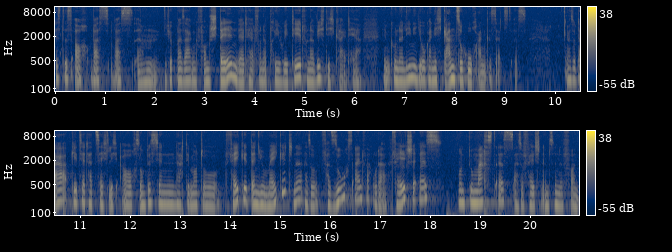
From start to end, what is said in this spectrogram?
ist es auch was, was ähm, ich würde mal sagen, vom Stellenwert her, von der Priorität, von der Wichtigkeit her im Kundalini-Yoga nicht ganz so hoch angesetzt ist. Also da geht es ja tatsächlich auch so ein bisschen nach dem Motto Fake it, then you make it. Ne? Also versuch's einfach oder fälsche es und du machst es. Also fälschen im Sinne von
